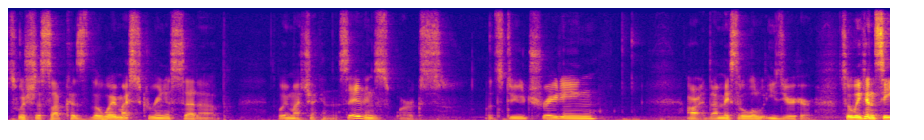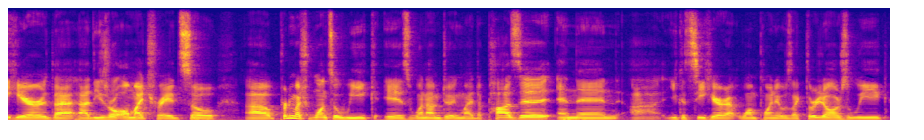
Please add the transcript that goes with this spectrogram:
switch this up because the way my screen is set up, the way my checking and savings works. Let's do trading. All right, that makes it a little easier here. So we can see here that uh, these are all my trades. So uh, pretty much once a week is when I'm doing my deposit. And then uh, you can see here at one point it was like $30 a week.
